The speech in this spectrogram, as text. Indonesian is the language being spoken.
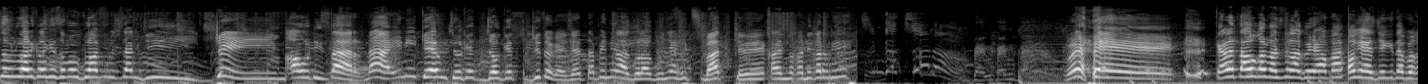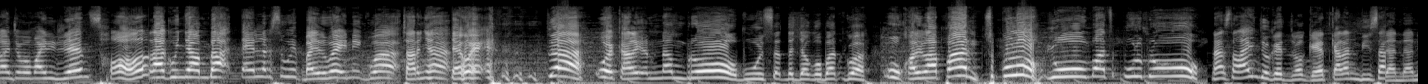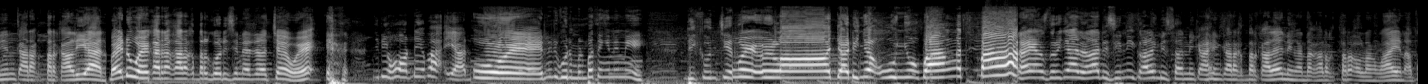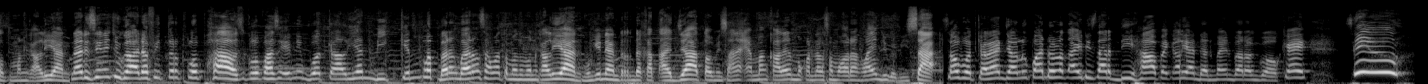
teman-teman balik lagi sama gua Firsan di game Audistar Nah ini game joget-joget gitu guys ya Tapi ini lagu-lagunya hits banget Jadi kalian akan denger nih Weh, kalian tahu kan pasti lagunya apa? Oke, jadi kita bakalan coba main di dance hall. Lagunya Mbak Taylor Swift. By the way, ini gua caranya cewek. dah, woi kali 6 bro. Buset, dah jago banget gua. Uh, kali 8, 10. Yo, mat 10 bro. Nah, selain joget-joget, kalian bisa dandanin karakter kalian. By the way, karena karakter gua di sini adalah cewek, jadi hode pak ya. Woi, ini gue demen banget yang ini nih dikuncir. Wih lah, jadinya unyu banget, Pak. Nah, yang serunya adalah di sini kalian bisa nikahin karakter kalian dengan karakter orang lain atau teman kalian. Nah, di sini juga ada fitur Clubhouse. Clubhouse ini buat kalian bikin klub bareng-bareng sama teman-teman kalian. Mungkin yang terdekat aja atau misalnya emang kalian mau kenal sama orang lain juga bisa. So, buat kalian jangan lupa download ID Star di HP kalian dan main bareng gue, oke? Okay? See you.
